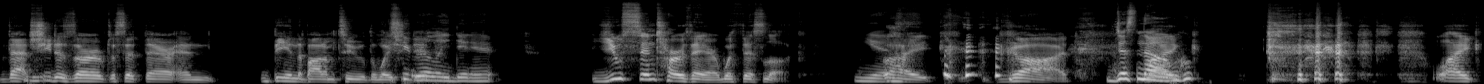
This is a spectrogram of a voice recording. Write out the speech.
that mm. she deserved to sit there and be in the bottom two the way she, She did really didn't. you sent her there with this look Yes. like god Just know. like like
